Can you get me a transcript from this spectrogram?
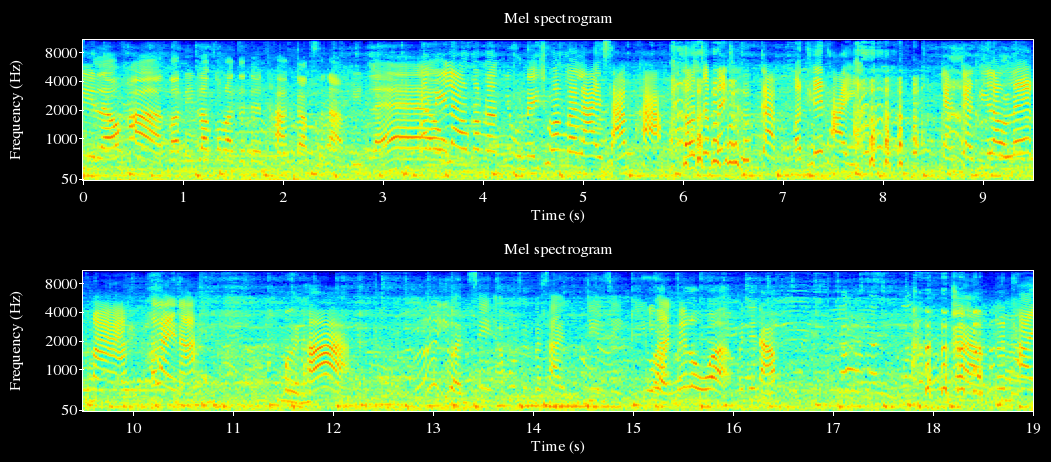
จีนแล้วค่ะ ตอนนี้เรากำลังจะเดินทางกลับสนามบินแล้ว อันนี้เรากำลังอยู่ในช่วงละลายซับค่ะ เราจะไม่ถือกลับประเทศไทย หลังจากที่เราแลกมาเท่าไหร่นะหมื่นห้าเออหยวนสิเอาพูดเป็นภาษาจีนสิกี่หหยยววนนไม่รู้อะ ไม่ได้นับ อ่าเงินไทย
